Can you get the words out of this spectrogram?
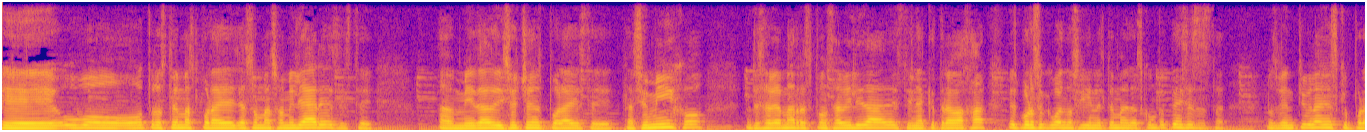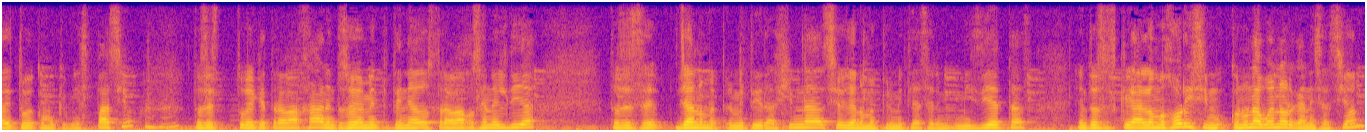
eh, hubo otros temas por ahí, ya son más familiares. Este, a mi edad de 18 años por ahí este, nació mi hijo, entonces había más responsabilidades, tenía que trabajar. Es por eso que igual no seguí en el tema de las competencias hasta los 21 años que por ahí tuve como que mi espacio. Entonces tuve que trabajar, entonces obviamente tenía dos trabajos en el día. Entonces eh, ya no me permitía ir al gimnasio, ya no me permitía hacer mis dietas. Entonces que a lo mejor con una buena organización,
